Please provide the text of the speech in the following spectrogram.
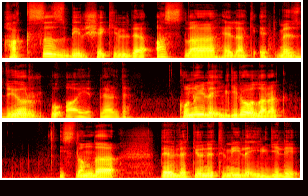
haksız bir şekilde asla helak etmez diyor bu ayetlerde. Konuyla ilgili olarak İslam'da devlet yönetimiyle ilgili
